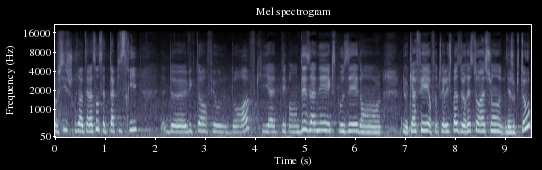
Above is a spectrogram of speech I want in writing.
aussi, je trouve intéressant cette tapisserie de Victor Féodorov, qui a été pendant des années exposé dans le café, enfin tout l'espace de restauration des hôpitaux.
